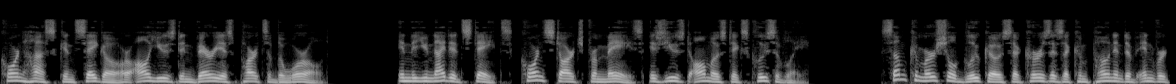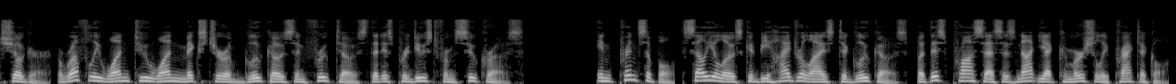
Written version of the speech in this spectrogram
corn husk and sago are all used in various parts of the world. In the United States, corn starch from maize is used almost exclusively. Some commercial glucose occurs as a component of invert sugar, a roughly 1-to-1 mixture of glucose and fructose that is produced from sucrose. In principle, cellulose could be hydrolyzed to glucose, but this process is not yet commercially practical.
